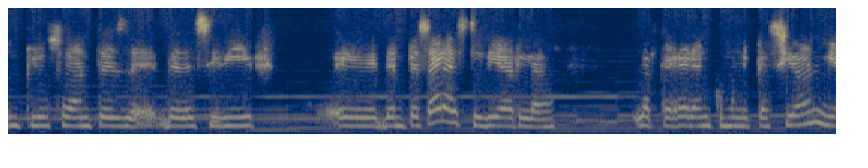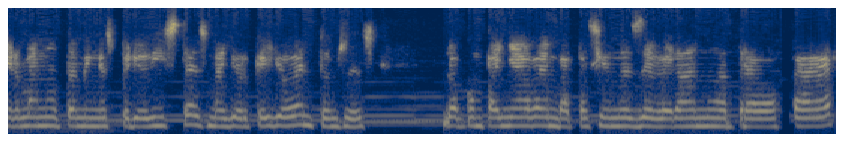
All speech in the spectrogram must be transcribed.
incluso antes de, decidir, eh, de empezar a estudiar la, la carrera en comunicación. Mi hermano también es periodista, es mayor que yo, entonces lo acompañaba en vacaciones de verano a trabajar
